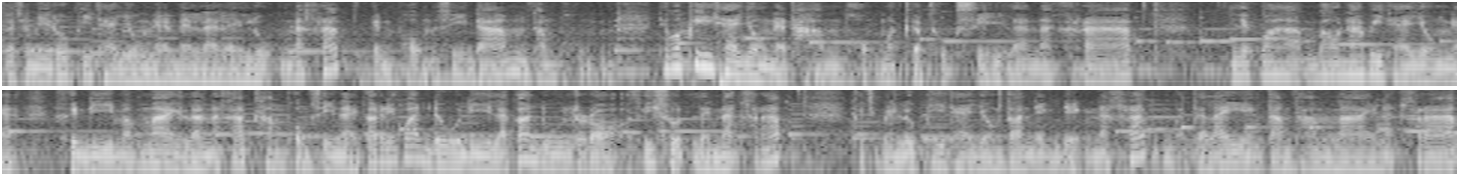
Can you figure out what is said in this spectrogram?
ก็จะมีรูปพี่แทยงเนี่ยในหลาย ๆ ลุคนะครับ เป็นผมสีดำทำผมเรียกว่าพี่แทยงเนี่ยทำผมมาเกือบทุกสีแล้วนะครับ เรียกว่าเบ้าหน้าพี่แทยงเนี่ยคือดีมากๆอยู่แล้วนะครับทำผมสีไหนก็เรียกว่าดูดีแล้วก็ดูหล่อที่สุดเลยนะครับ ก็จะเป็นรูปพี่แทยงตอนเด็กๆนะครับเหมือนจะไล่เรียงตามไทม์ไลน์นะครับ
